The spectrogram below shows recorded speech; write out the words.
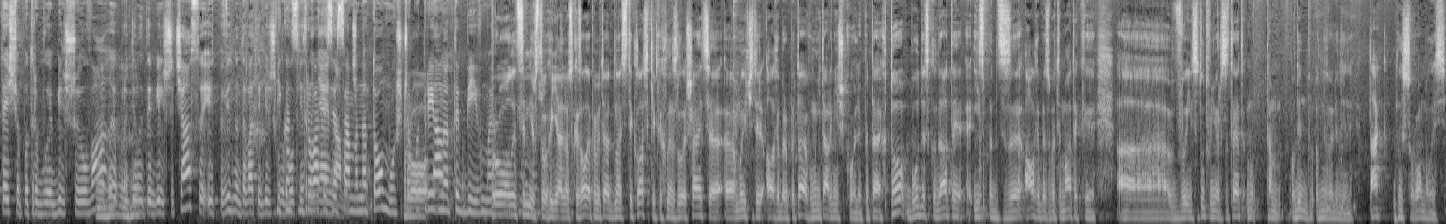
те, що потребує більшої уваги, приділити більше часу і відповідно давати більш І глибокі знання і концентруватися навички. саме на тому, що Про- потрібно Так. тобі в Про лицемірство геніально сказала. Я пам'ятаю 11 клас, кілька хвилин залишається. Е, Мій вчитель алгебри питає в гуманітарній школі. Питає, хто буде складати іспит з алгебри, з математики е, в інститут, в університет. Ну там один одна людини. Так ми соромились.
